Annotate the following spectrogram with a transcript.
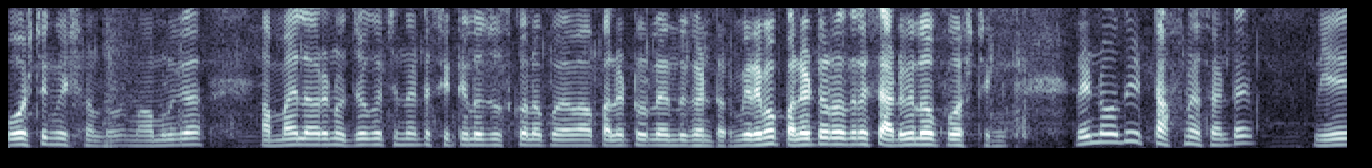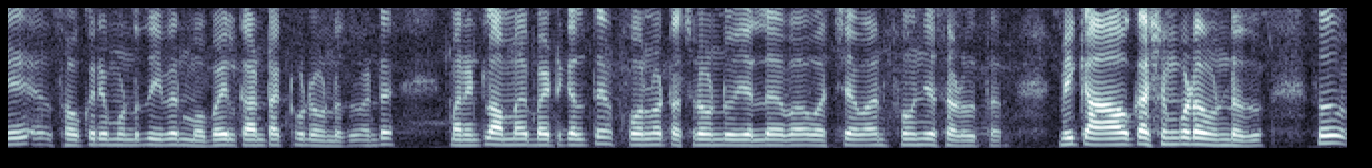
పోస్టింగ్ విషయంలో. మామూలుగా అమ్మాయిలు ఎవరైనా ఉద్యోగం వచ్చిందంటే సిటీలో చూసుకోలేకపోయావా పల్లెటూరులో ఎందుకంటారు మీరేమో పల్లెటూరు వదిలేసి అడవిలో పోస్టింగ్. రెండవది టఫ్నెస్ అంటే ఏ సౌకర్యం ఉండదు ఈవెన్ మొబైల్ కాంటాక్ట్ కూడా ఉండదు. అంటే మన ఇంట్లో అమ్మాయి బయటకు వెళ్తే ఫోన్లో టచ్లో ఉండు వెళ్ళేవా వచ్చేవా అని ఫోన్ చేసి అడుగుతారు. మీకు ఆ అవకాశం కూడా ఉండదు. సో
